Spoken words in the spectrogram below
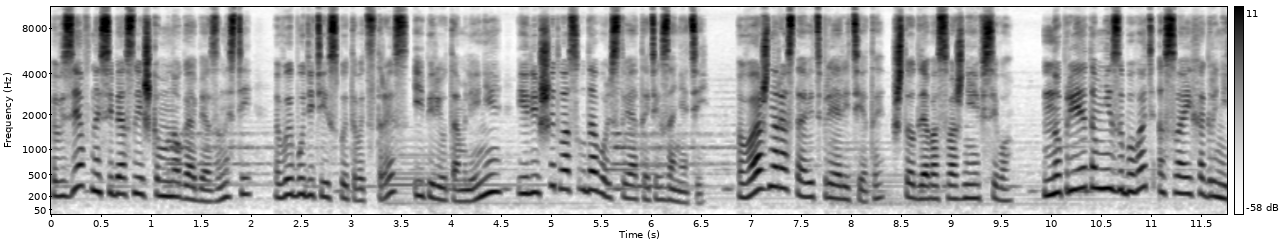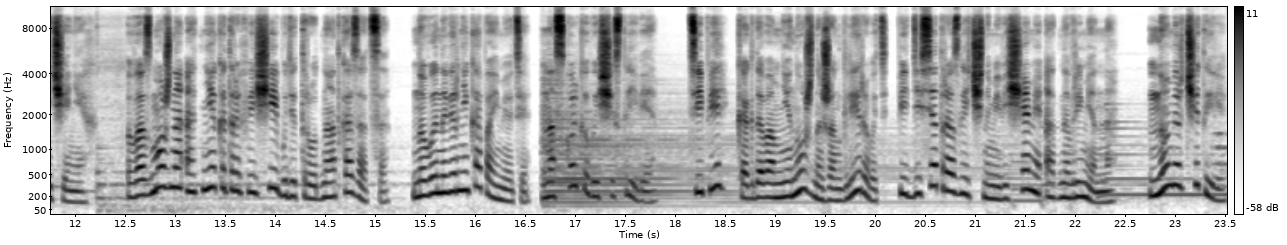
Взяв на себя слишком много обязанностей, вы будете испытывать стресс и переутомление и лишит вас удовольствия от этих занятий. Важно расставить приоритеты, что для вас важнее всего. Но при этом не забывать о своих ограничениях. Возможно, от некоторых вещей будет трудно отказаться, но вы наверняка поймете, насколько вы счастливее. Теперь, когда вам не нужно жонглировать 50 различными вещами одновременно. Номер 4.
